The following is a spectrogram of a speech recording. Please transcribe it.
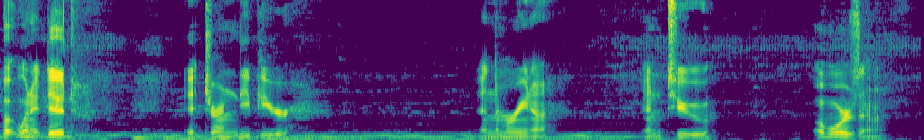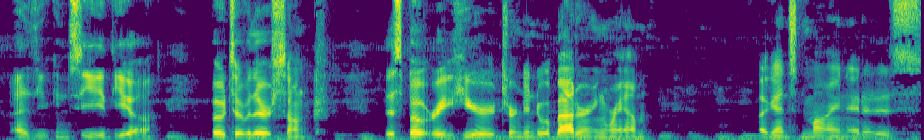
But when it did, it turned the pier and the marina into a war zone. As you can see, the uh, boats over there sunk. This boat right here turned into a battering ram against mine, and it is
